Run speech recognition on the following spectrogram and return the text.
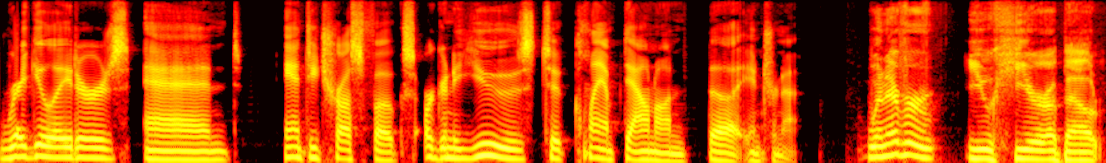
regulators and antitrust folks are going to use to clamp down on the internet? Whenever you hear about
